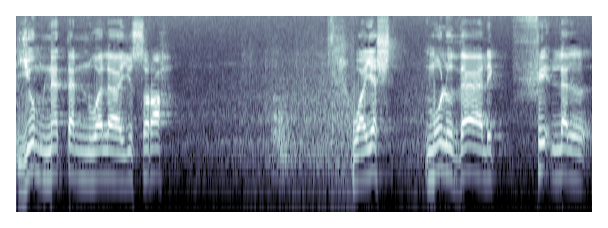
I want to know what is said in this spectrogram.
yumnatan wala yusrah wa yashmulu dhalik fi'lal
